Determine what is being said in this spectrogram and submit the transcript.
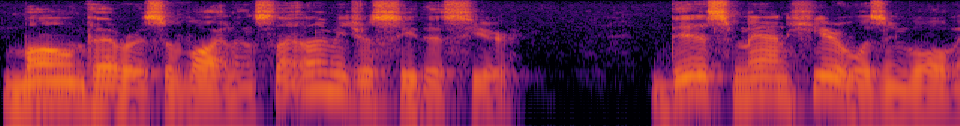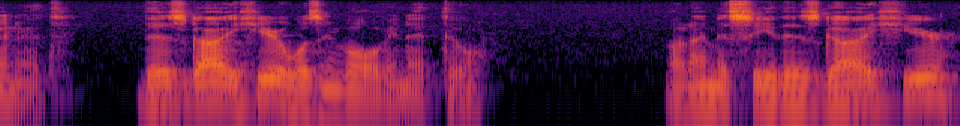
Mount Everest of violence. Let, let me just see this here. This man here was involved in it. This guy here was involved in it too. But let me see this guy here.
